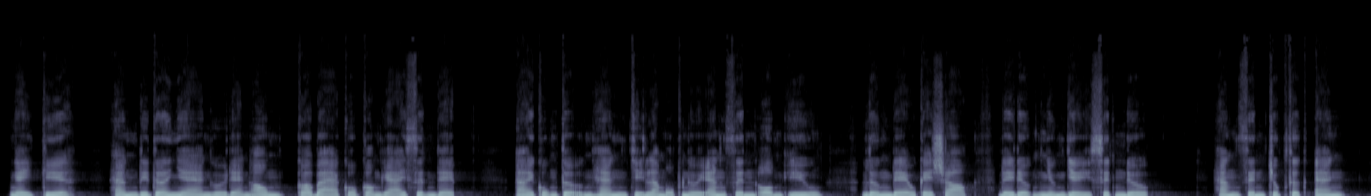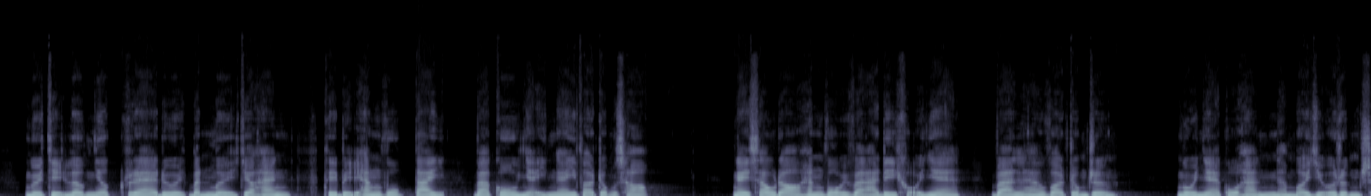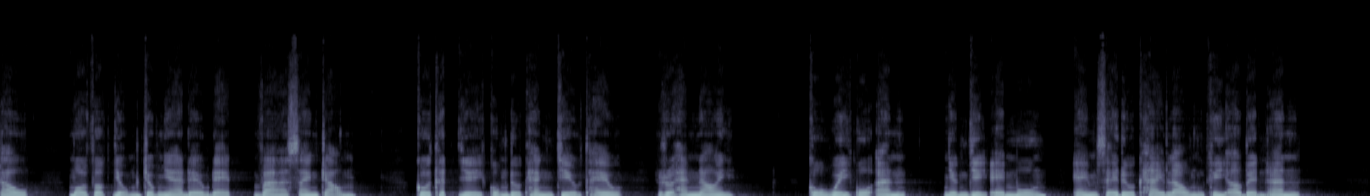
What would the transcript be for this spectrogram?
Ngày kia, hắn đi tới nhà người đàn ông có ba cô con gái xinh đẹp. Ai cũng tưởng hắn chỉ là một người ăn xin ốm yếu, lưng đeo cái sọt để được những gì xin được. Hắn xin chút thức ăn. Người chị lớn nhất ra đưa bánh mì cho hắn thì bị hắn vuốt tay và cô nhảy ngay vào trong sọt. Ngay sau đó hắn vội vã đi khỏi nhà và lao vào trong rừng. Ngôi nhà của hắn nằm ở giữa rừng sâu, mọi vật dụng trong nhà đều đẹp và sang trọng. Cô thích gì cũng được hắn chiều theo, rồi hắn nói, Cụ quý của anh, những gì em muốn, em sẽ được hài lòng khi ở bên anh.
